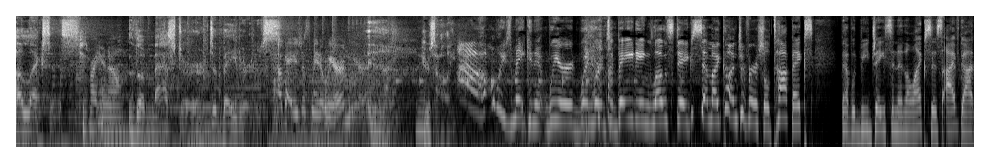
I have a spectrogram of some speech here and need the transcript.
Alexis, She's right, you know. the master debaters. Okay, you just made it weird. Here's Holly. Ah, always making it weird when we're debating low stakes, semi controversial topics. That would be Jason and Alexis. I've got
